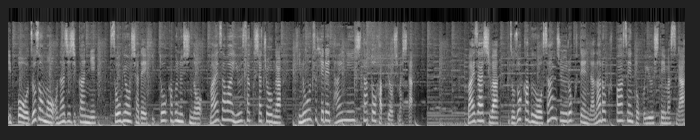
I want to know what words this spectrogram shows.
一方 ZOZO も同じ時間に創業者で筆頭株主の前澤友作社長が昨日付で退任したと発表しました。前澤氏は ZOZO 株を36.76%保有していますが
